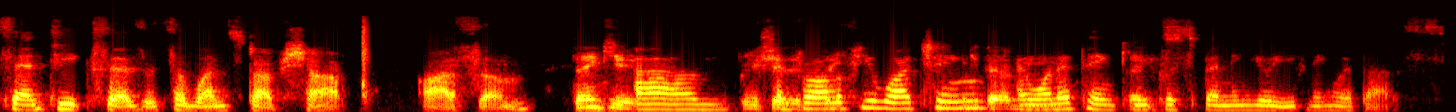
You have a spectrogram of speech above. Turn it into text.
Santique says it's a one stop shop. Awesome. Thank you. Um, Appreciate and for it. all thank of you watching, I want to thank Thanks. you for spending your evening with us.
